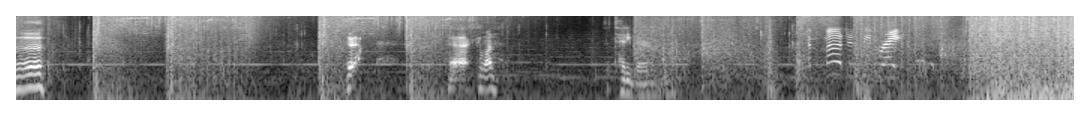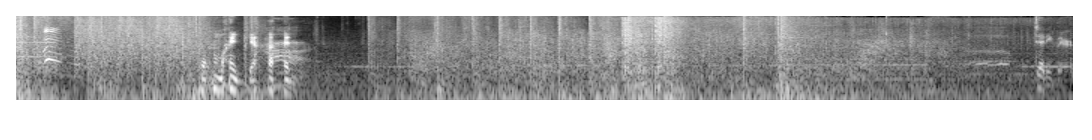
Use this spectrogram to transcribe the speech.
Uh. Yeah. Ah, come on. It's a teddy bear. Emergency brake! Oh! Oh my god. Ah. Teddy bear.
